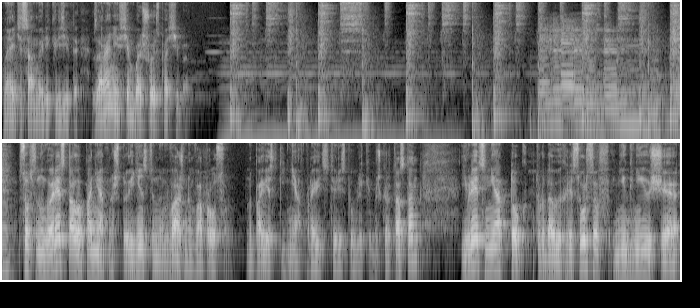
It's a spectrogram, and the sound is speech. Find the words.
на эти самые реквизиты. Заранее всем большое спасибо. Собственно говоря, стало понятно, что единственным важным вопросом на повестке дня в правительстве Республики Башкортостан является не отток трудовых ресурсов, не гниющая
